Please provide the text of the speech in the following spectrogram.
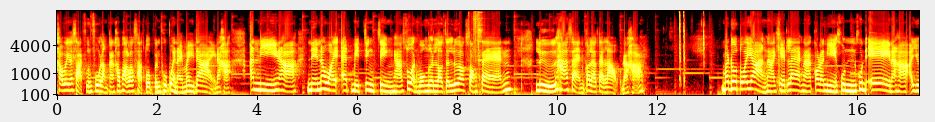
ค่าเวชศาสตร์ฟื้นฟูหลังการเข้าพักรักษาตัวเป็นผู้ป่วยในไม่ได้นะคะ อันนี้นะคะ เน้นเอาไว้ admit จริงๆนะคะส่วนวงเงินเราจะเลือก 2 0 0 0 0 0หรือ 5 0 0 0 0 0ก็แล้วแต่เรานะคะมาดูตัวอย่างนะเคสแรกนะกรณีคุณคุณเอนะคะอายุ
